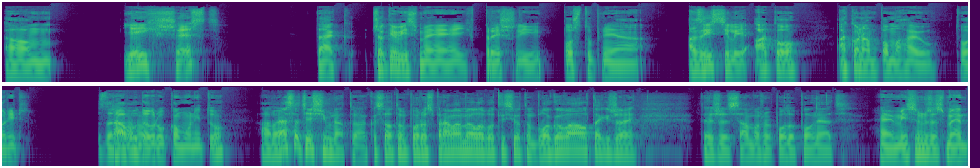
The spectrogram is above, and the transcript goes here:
Um, je ich šesť, tak čo keby sme ich prešli postupne a, a zistili, ako, ako nám pomáhajú tvoriť zdravú, Áno. dobrú komunitu. Áno, ja sa teším na to, ako sa o tom porozprávame, lebo ty si o tom blogoval, takže, takže sa môžeme podoplňať. Hej, myslím, že sme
